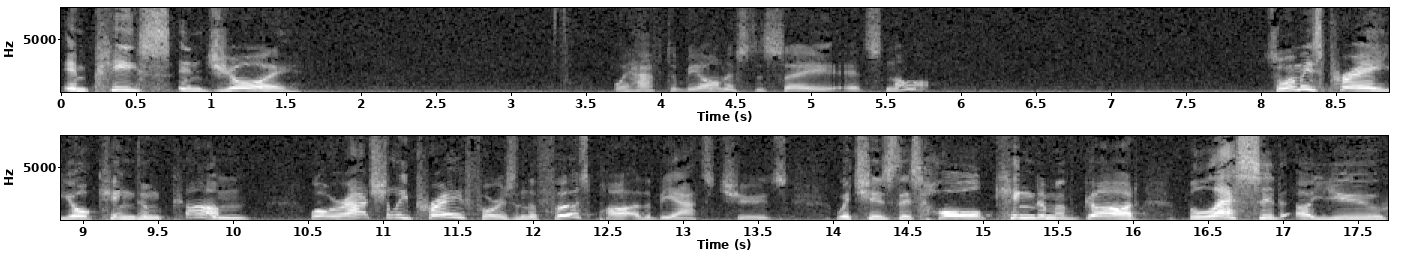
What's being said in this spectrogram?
in peace, in joy? We have to be honest and say it's not. So when we pray, Your kingdom come, what we're actually praying for is in the first part of the Beatitudes, which is this whole kingdom of God. Blessed are you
